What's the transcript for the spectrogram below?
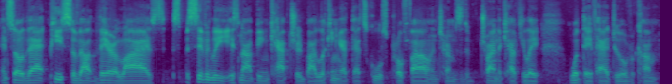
And so that piece about their lives specifically is not being captured by looking at that school's profile in terms of trying to calculate what they've had to overcome.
